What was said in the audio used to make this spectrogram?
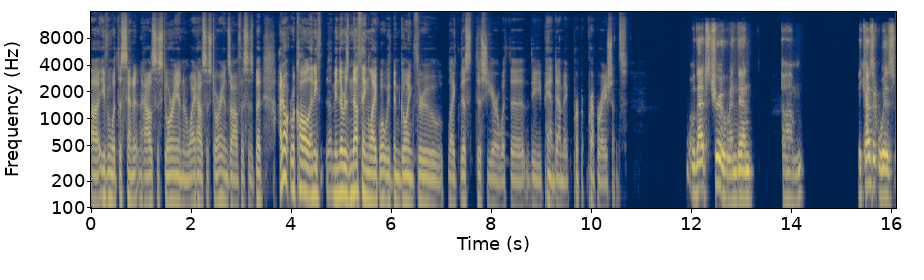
uh, even with the Senate and House historian and White House historians' offices. But I don't recall any. I mean, there was nothing like what we've been going through like this this year with the the pandemic pre- preparations. Well, that's true. And then, um, because it was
